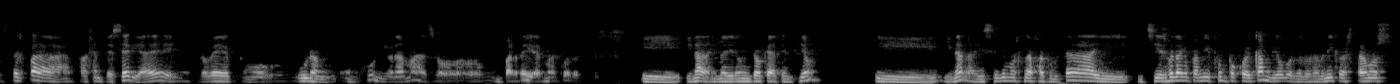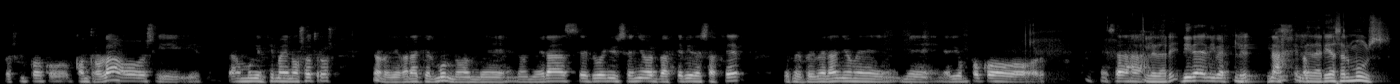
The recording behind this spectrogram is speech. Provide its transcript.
esto es para, para gente seria, ¿eh? Probé como uno en, junio nada más, o un par de días, me acuerdo. Y, y nada, y me dieron un toque de atención y, y, nada, ahí seguimos en la facultad y, y, sí es verdad que para mí fue un poco de cambio, porque los dominicos estábamos pues un poco controlados y estaban muy encima de nosotros Claro, llegar a aquel mundo donde, donde eras dueño y señor de hacer y deshacer, pues el primer año me, me, dio un poco esa vida de libertad. ¿Le, darías al mus?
